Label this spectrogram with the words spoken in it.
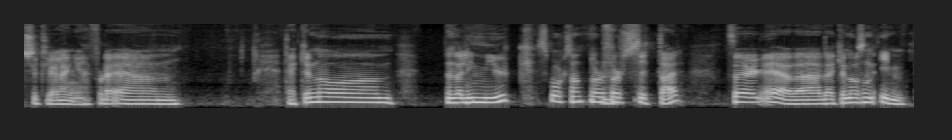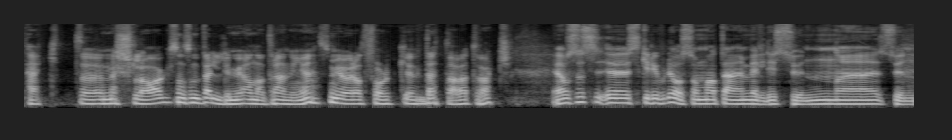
skikkelig lenge. For det er Det er ikke noe En veldig mjuk sport, sant? Når du først sitter der. Så er det, det er ikke noe sånn impact eh, med slag, sånn som veldig mye annen trening er, som gjør at folk detter av etter hvert. Ja, og så eh, skriver du også om at det er en veldig sunn, eh, sunn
